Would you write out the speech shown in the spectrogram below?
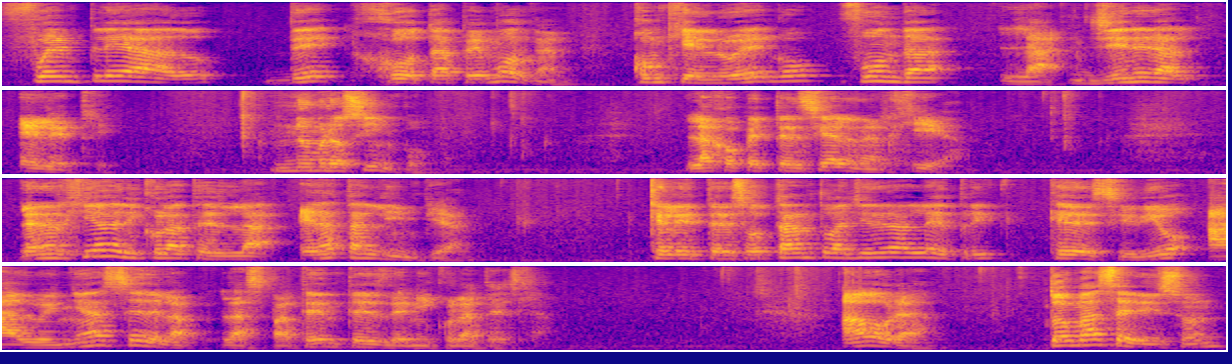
fue empleado de JP Morgan, con quien luego funda la General Electric. Número 5. La competencia de la energía. La energía de Nikola Tesla era tan limpia que le interesó tanto a General Electric que decidió adueñarse de las patentes de Nikola Tesla. Ahora, Thomas Edison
